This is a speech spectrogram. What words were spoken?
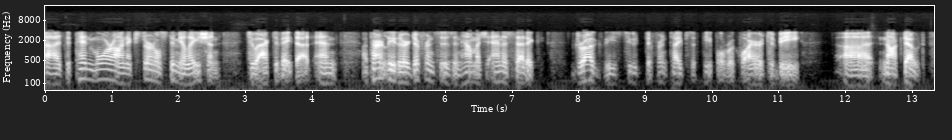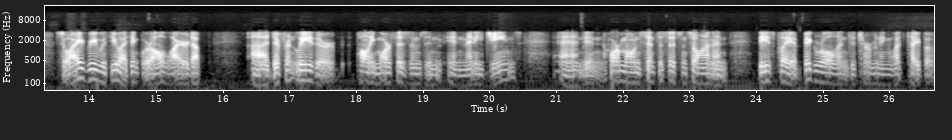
uh, depend more on external stimulation to activate that. And apparently, there are differences in how much anesthetic drug these two different types of people require to be uh, knocked out. So I agree with you. I think we're all wired up uh, differently. There are polymorphisms in, in many genes and in hormone synthesis and so on. And these play a big role in determining what type of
